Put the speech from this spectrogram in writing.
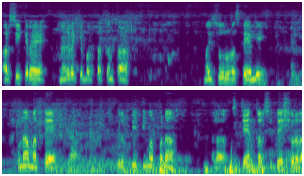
ಅರಸೀಕೆರೆ ನಗರಕ್ಕೆ ಬರ್ತಕ್ಕಂಥ ಮೈಸೂರು ರಸ್ತೆಯಲ್ಲಿ ಪುನಃ ಮತ್ತೆ ತಿರುಪತಿ ತಿಮ್ಮಪ್ಪನ, ಅಲ್ಲ, ಜಯಂತಲ್ ಸಿದ್ದೇಶ್ವರರ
